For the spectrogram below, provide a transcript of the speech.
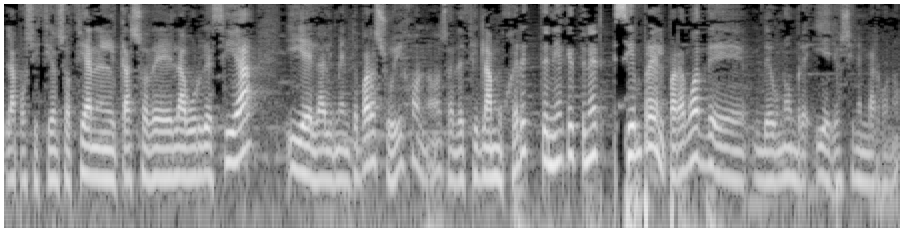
la posición social en el caso de la burguesía y el alimento para su hijo, ¿no? O sea, es decir, las mujeres tenían que tener siempre el paraguas de, de un hombre y ellos, sin embargo, no.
